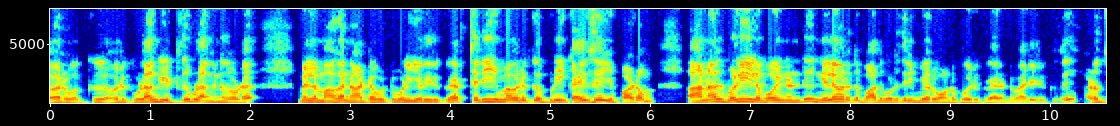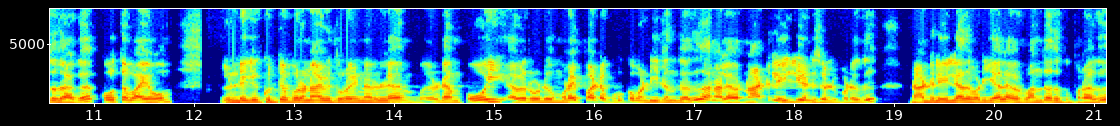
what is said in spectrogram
அவருக்கு அவருக்கு விளங்கிட்டு விளங்கினதோட மெல்லமாக நாட்டை விட்டு வெளியேறி இருக்கிறார். தெரியும் அவருக்கு எப்படியும் கைது செய்யப்படும் ஆனால் வெளியில போய் நின்று நிலவரத்தை பார்த்து போட்டு திரும்பி வருவோண்டு போயிருக்கிறார் என்ற மாதிரி இருக்குது. அடுத்ததாக கோத்தபாயவும் இன்றைக்கு குற்றப்புலனாய்வு துறையினரில் இடம் போய் அவருடைய முறைப்பாட்டை கொடுக்க வேண்டி இருந்தது. ஆனால் அவர் நாட்டில் இல்லை என்று சொல்லப்படுது. நாட்டில் இல்லாதபடியால் அவர் வந்ததுக்கு பிறகு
